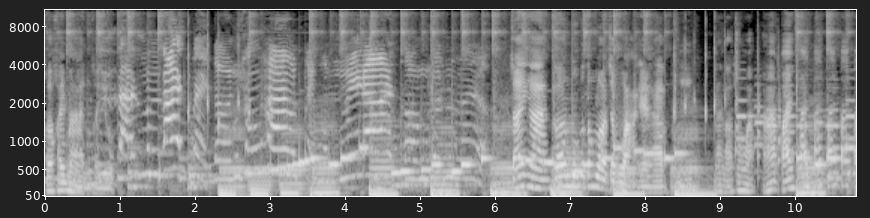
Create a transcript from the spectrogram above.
ค่อยๆมาหนูขยุแต่มันได้แต่เดินข้างๆแต่มันไม่ได้ตอนเดินเลยอะใช่ไงก็ลูกก็ต้องรอจังหวะไงครับอืมนั่นรอจังหวะอะไปไปไปไปไปไป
